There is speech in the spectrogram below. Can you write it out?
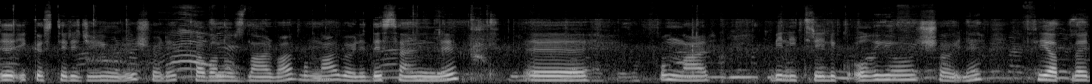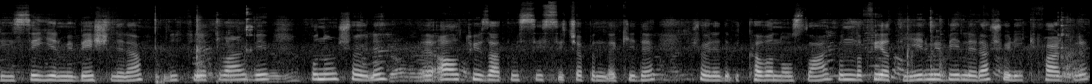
e, ilk göstereceğim ürün şöyle kavanozlar var. Bunlar böyle desenli. E, bunlar 1 litrelik oluyor. Şöyle fiyatları ise 25 lira bir fiyat var ve bunun şöyle e, 660 cc çapındaki de şöyle de bir kavanoz var. Bunun da fiyatı 21 lira. Şöyle iki farklı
